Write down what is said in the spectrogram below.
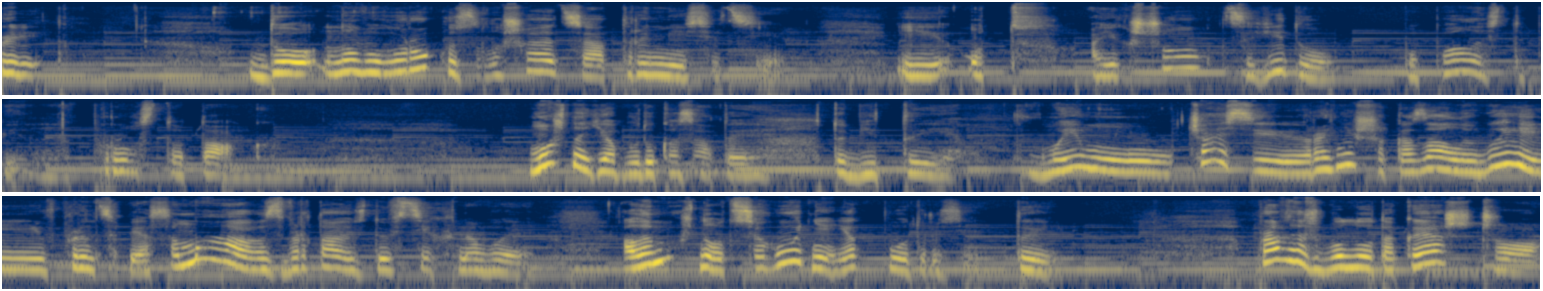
Привіт! До нового року залишається три місяці. І от, а якщо це відео попалось тобі не просто так, можна я буду казати тобі ти? В моєму часі раніше казали ви, і в принципі я сама звертаюсь до всіх на ви. Але можна от сьогодні, як подрузі, ти. Правда ж було таке, що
